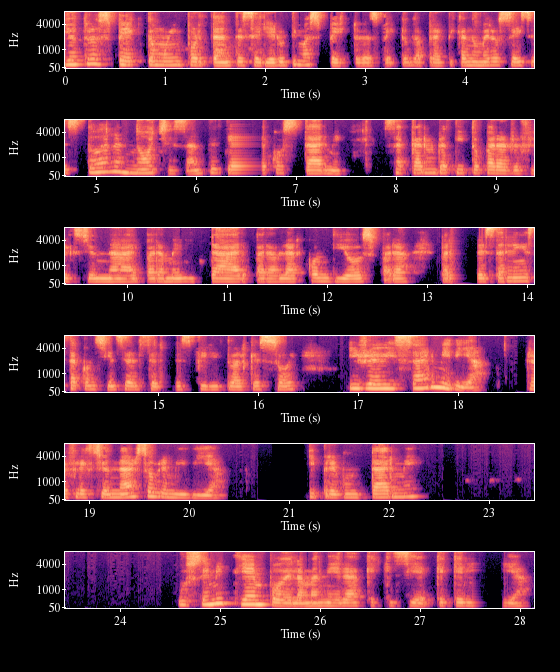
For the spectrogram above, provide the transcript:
Y otro aspecto muy importante sería el último aspecto, el aspecto de la práctica número 6, es todas las noches antes de acostarme, sacar un ratito para reflexionar, para meditar, para hablar con Dios, para, para estar en esta conciencia del ser espiritual que soy y revisar mi día, reflexionar sobre mi día y preguntarme, ¿usé mi tiempo de la manera que, quisiera, que quería?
